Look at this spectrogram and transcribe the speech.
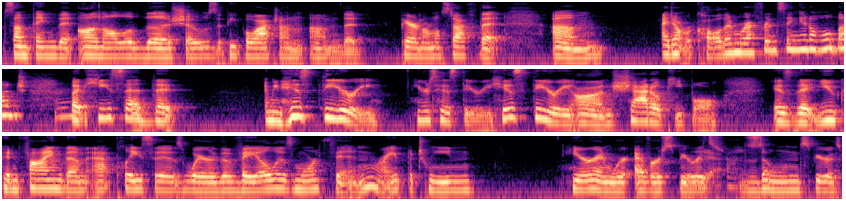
something that on all of the shows that people watch on um, the paranormal stuff that um, I don't recall them referencing it a whole bunch. But he said that I mean, his theory, here's his theory. His theory on shadow people is that you can find them at places where the veil is more thin, right? Between here and wherever spirits Yeah. zone spirits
